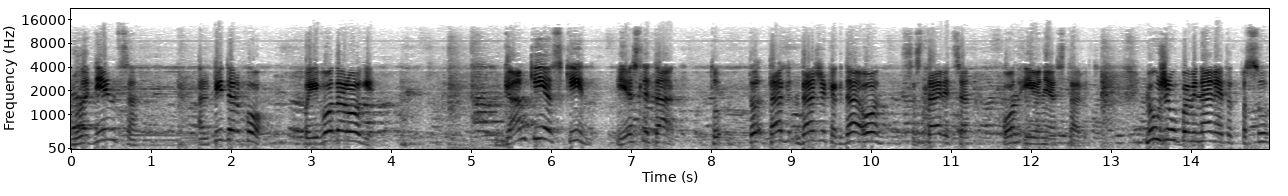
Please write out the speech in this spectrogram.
младенца альпи дарко, по его дороге. Гамки яскин, если так, то, то так, даже когда он состарится, он ее не оставит. Мы уже упоминали этот посуд,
